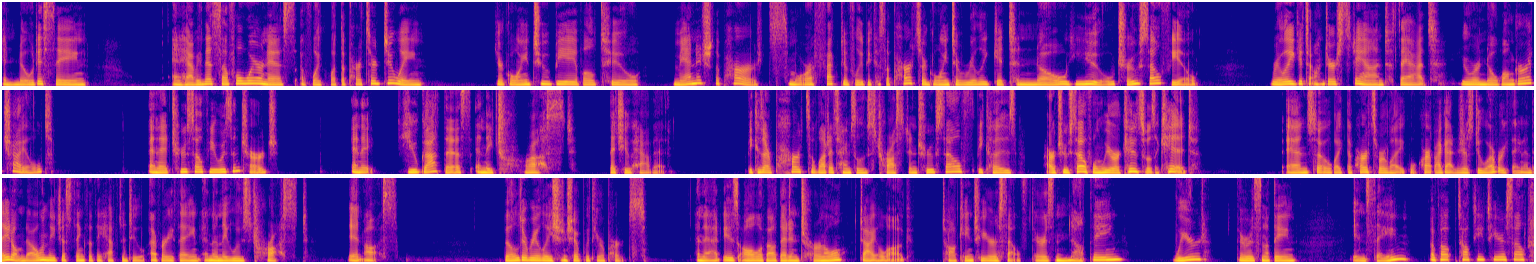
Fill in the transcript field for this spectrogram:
and noticing and having that self awareness of like what the parts are doing, you're going to be able to manage the parts more effectively because the parts are going to really get to know you, true self you, really get to understand that you are no longer a child and that true self you is in charge and that you got this and they trust that you have it. Because our parts a lot of times lose trust in true self because our true self when we were kids was a kid. And so, like, the parts were like, well, crap, I got to just do everything. And they don't know. And they just think that they have to do everything. And then they lose trust in us. Build a relationship with your parts. And that is all about that internal dialogue, talking to yourself. There is nothing weird, there is nothing insane about talking to yourself.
